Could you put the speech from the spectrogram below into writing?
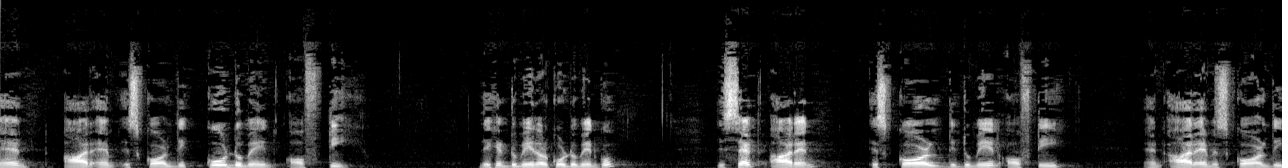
and R M is call the codomain of T دیکھیں ڈومین اور کو ڈومین کو the set R N is call the domain of T and R M is call the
